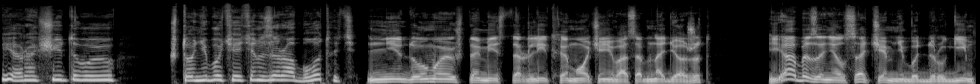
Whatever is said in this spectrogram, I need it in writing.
Я рассчитываю что-нибудь этим заработать. Не думаю, что мистер Литхэм очень вас обнадежит. Я бы занялся чем-нибудь другим.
